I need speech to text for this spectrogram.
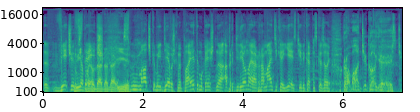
э, вечер Ну, я понял, да-да-да, и- с мальчиками и девушками. Поэтому, конечно, определенная романтика есть, или, как мы сказали, романтика есть.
